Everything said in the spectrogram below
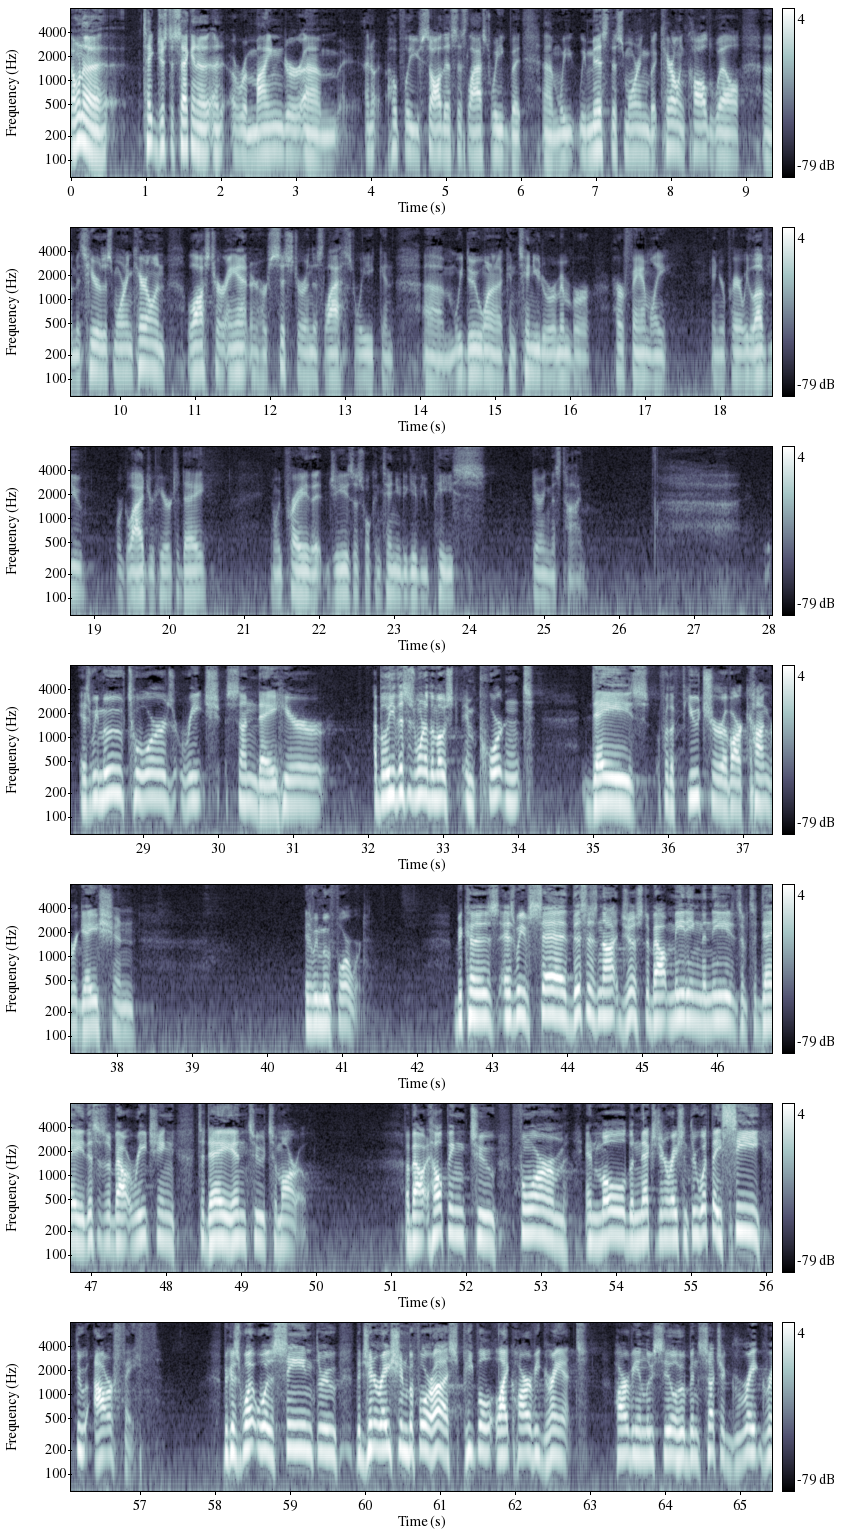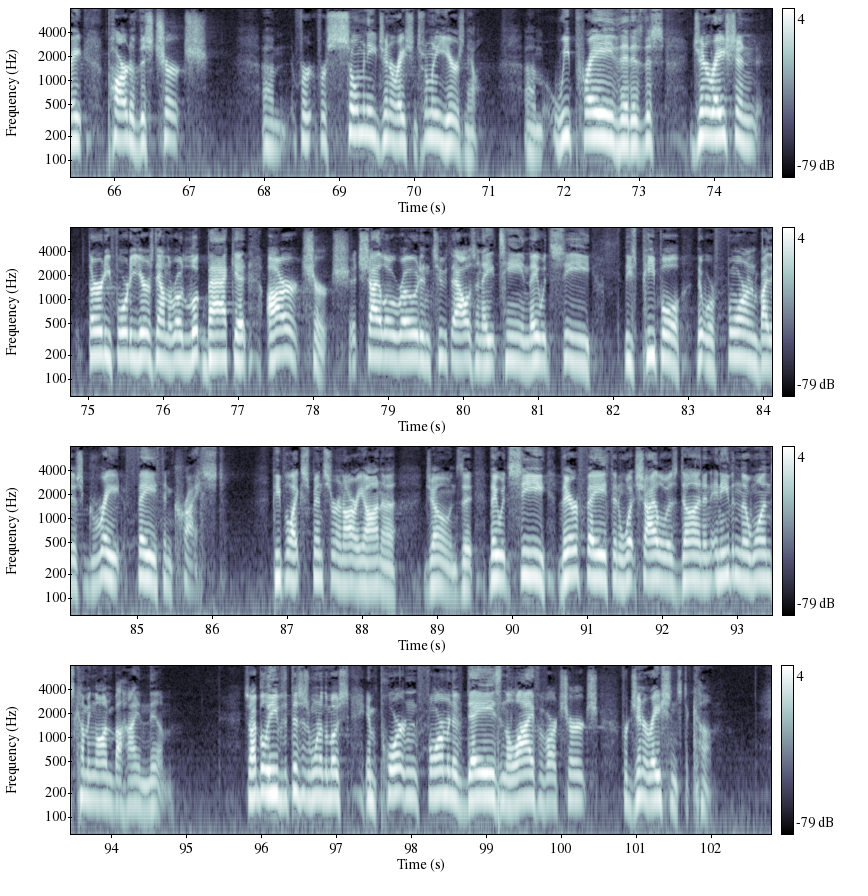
I want to take just a second, a, a reminder. Um, hopefully you saw this this last week, but um, we, we missed this morning. But Carolyn Caldwell um, is here this morning. Carolyn lost her aunt and her sister in this last week, and um, we do want to continue to remember her family in your prayer. We love you. We're glad you're here today, and we pray that Jesus will continue to give you peace during this time. As we move towards Reach Sunday here, I believe this is one of the most important days for the future of our congregation as we move forward. Because, as we've said, this is not just about meeting the needs of today, this is about reaching today into tomorrow, about helping to form and mold the next generation through what they see through our faith. Because what was seen through the generation before us, people like Harvey Grant, Harvey and Lucille, who have been such a great, great part of this church um, for, for so many generations, so many years now. Um, we pray that as this generation 30, 40 years down the road look back at our church at Shiloh Road in 2018, they would see these people that were formed by this great faith in Christ. People like Spencer and Ariana Jones, that they would see their faith in what Shiloh has done, and, and even the ones coming on behind them. So I believe that this is one of the most important, formative days in the life of our church for generations to come.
